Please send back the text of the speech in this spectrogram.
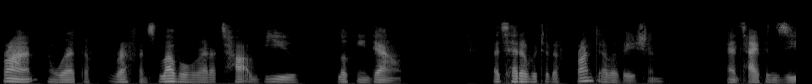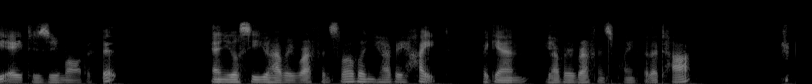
front and we're at the reference level, we're at a top view looking down. Let's head over to the front elevation and type in ZA to zoom all to fit. And you'll see you have a reference level and you have a height. Again, you have a reference plane for the top,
